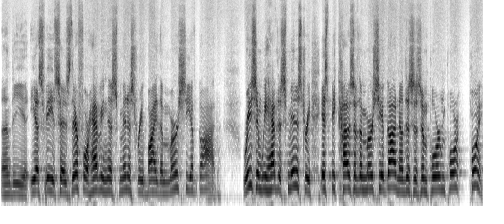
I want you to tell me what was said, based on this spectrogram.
And the ESV says, Therefore, having this ministry by the mercy of God reason we have this ministry is because of the mercy of God. Now, this is an important point.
